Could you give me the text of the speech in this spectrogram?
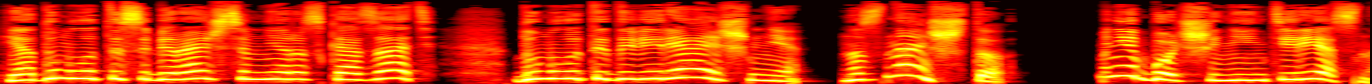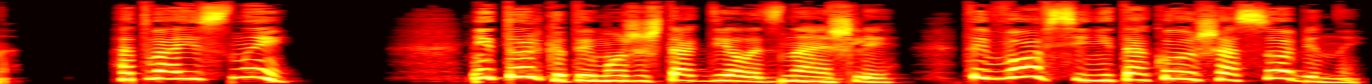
Я думала, ты собираешься мне рассказать. Думала, ты доверяешь мне. Но знаешь что? Мне больше не интересно. А твои сны? Не только ты можешь так делать, знаешь ли. Ты вовсе не такой уж особенный.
